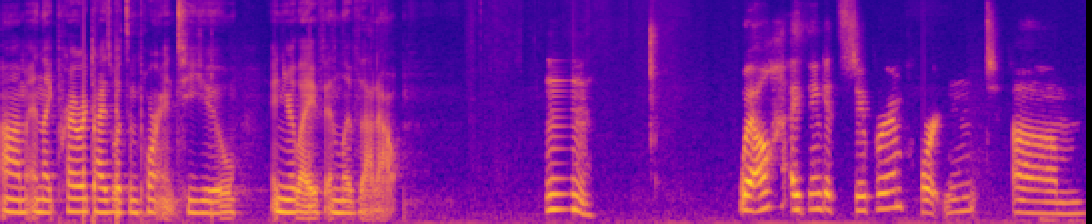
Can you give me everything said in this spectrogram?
um, and like prioritize what's important to you in your life and live that out? Mm. Well, I think it's super important um,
